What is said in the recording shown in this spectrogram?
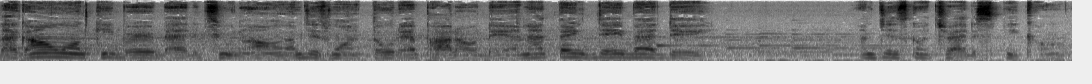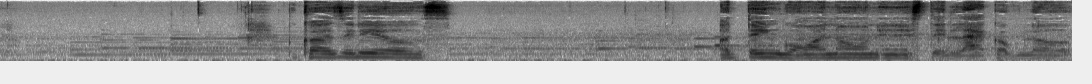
like I don't want to keep everybody too long. I just want to throw that pot out there, and I think day by day, I'm just gonna try to speak on because it is a thing going on, and it's the lack of love,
